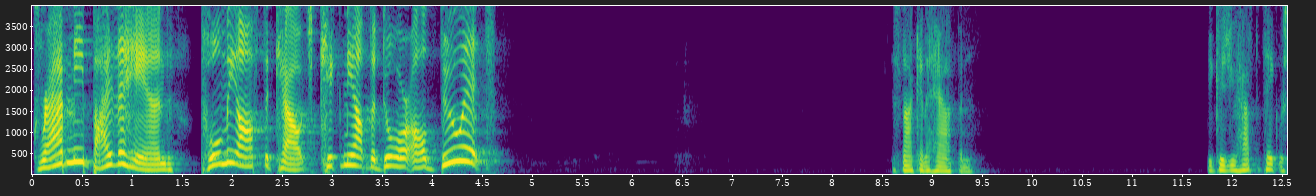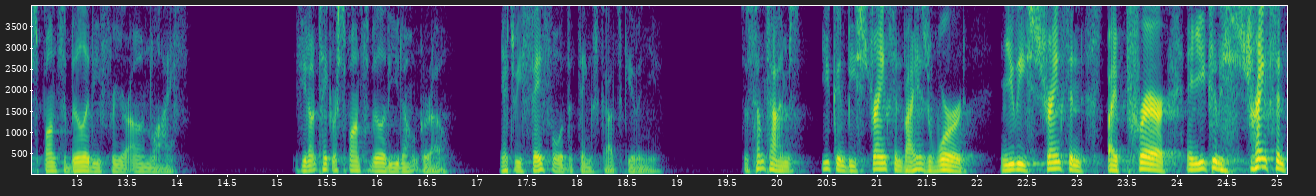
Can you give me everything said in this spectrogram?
grab me by the hand, pull me off the couch, kick me out the door, I'll do it. It's not going to happen because you have to take responsibility for your own life. If you don't take responsibility, you don't grow. You have to be faithful with the things God's given you. So sometimes you can be strengthened by His word and you be strengthened by prayer, and you can be strengthened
